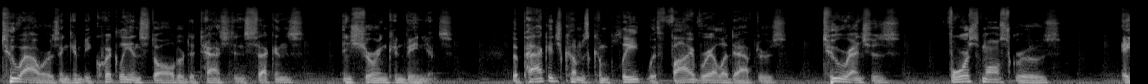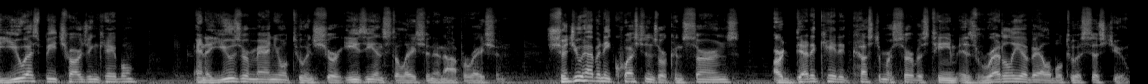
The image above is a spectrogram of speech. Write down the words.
two hours and can be quickly installed or detached in seconds, ensuring convenience. The package comes complete with five rail adapters, two wrenches, four small screws, a USB charging cable, and a user manual to ensure easy installation and operation. Should you have any questions or concerns, our dedicated customer service team is readily available to assist you.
